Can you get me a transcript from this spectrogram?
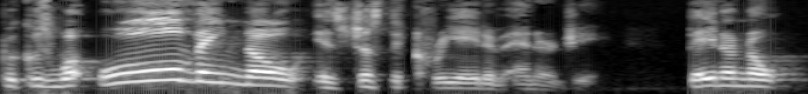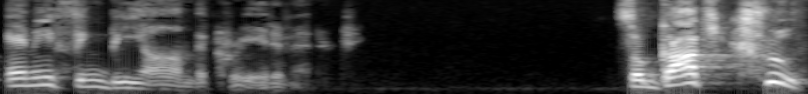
because what all they know is just the creative energy. They don't know anything beyond the creative energy. So God's truth,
